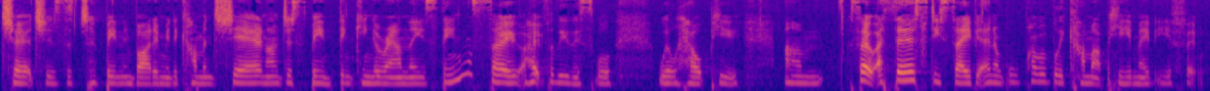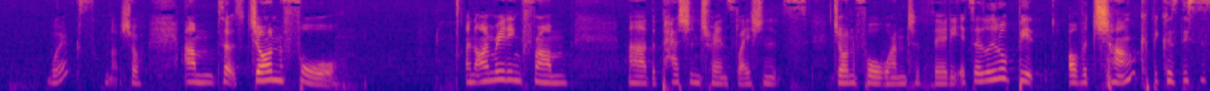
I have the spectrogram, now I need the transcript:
churches that have been inviting me to come and share, and I've just been thinking around these things. So hopefully this will will help you. Um, so a thirsty saviour, and it will probably come up here maybe if it works. I'm not sure. Um, so it's John four, and I'm reading from uh, the Passion Translation. It's John four one to thirty. It's a little bit of a chunk because this is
